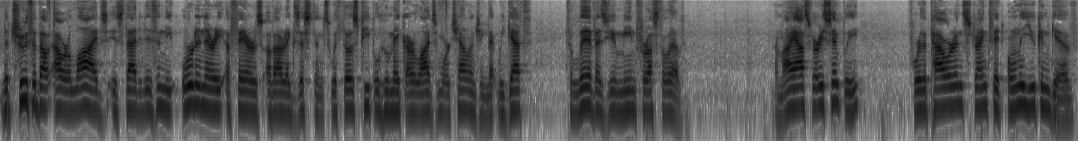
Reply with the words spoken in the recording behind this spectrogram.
The truth about our lives is that it is in the ordinary affairs of our existence with those people who make our lives more challenging that we get to live as you mean for us to live. And I ask very simply for the power and strength that only you can give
